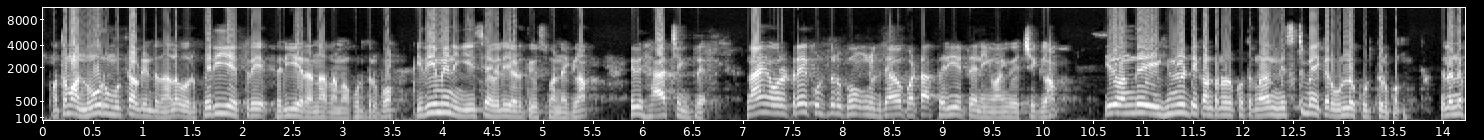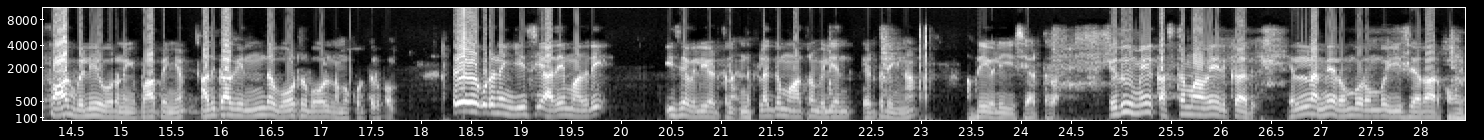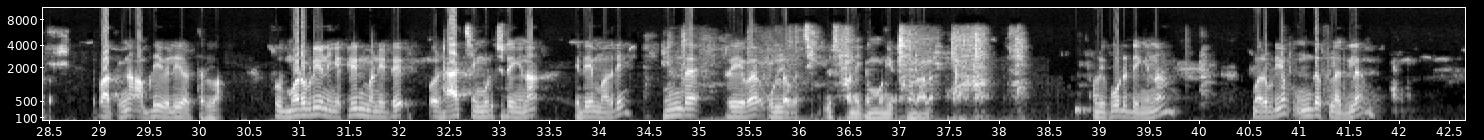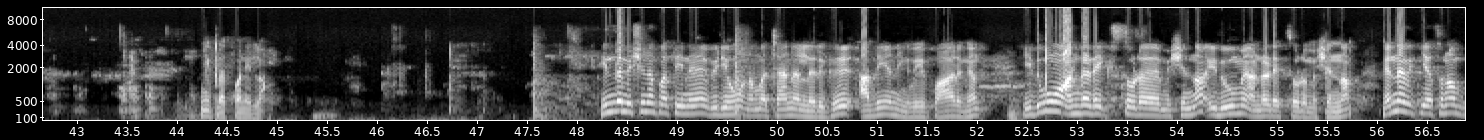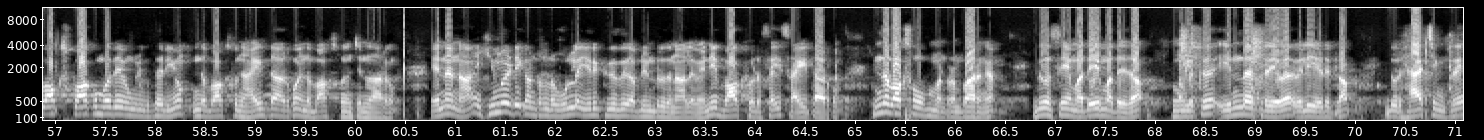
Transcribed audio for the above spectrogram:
மொத்தமாக நூறு முட்டை அப்படின்றதுனால ஒரு பெரிய ட்ரே பெரிய ரன்னர் நம்ம கொடுத்துருப்போம். இதையுமே நீங்கள் ஈஸியாக வெளியே எடுத்து யூஸ் பண்ணிக்கலாம். இது ஹேச்சிங் ட்ரே நாங்கள் ஒரு ட்ரே கொடுத்துருக்கோம். உங்களுக்கு தேவைப்பட்டால் பெரிய ட்ரே நீங்கள் வாங்கி வச்சுக்கலாம். இது வந்து ஹியூமிடிட்டி கண்ட்ரோலர் கொடுத்துருக்கனால மிஸ்ட் மேக்கர் உள்ளே கொடுத்துருக்கும். இதுலேருந்து ஃபாக் வெளியே வரும் நீங்கள் பார்ப்பீங்க அதுக்காக இந்த வாட்டர் பவுல் நம்ம கொடுத்துருக்கோம். ட்ரேவை கூட நீங்கள் ஈஸியாக அதே மாதிரி ஈஸியாக வெளியே எடுத்துடலாம். இந்த ஃப்ளக்கை மாத்திரம் வெளியே எடுத்துட்டிங்கன்னா அப்படியே வெளியே ஈஸியாக எடுத்துடலாம். எதுவுமே கஷ்டமாகவே இருக்காது. எல்லாமே ரொம்ப ரொம்ப ஈஸியாக தான் இருக்கும் உங்களுக்கு. பார்த்தீங்கன்னா அப்படியே வெளியே எடுத்துடலாம். ஸோ மறுபடியும் நீங்கள் க்ளீன் பண்ணிவிட்டு ஒரு ஹேட்சிங் முடிச்சிட்டிங்கன்னா இதே மாதிரி இந்த ட்ரேவை உள்ளே வச்சு யூஸ் பண்ணிக்க முடியும் உங்களால். அப்படி போட்டுட்டிங்கன்னா மறுபடியும் இந்த ஃப்ளக்கில் நீ ப்ளக் பண்ணிடலாம். இந்த மிஷினை பற்றின வீடியோவும் நம்ம சேனலில் இருக்குது அதையும் நீங்கள் போய் பாருங்கள் இதுவும் ஹண்ட்ரட் எக்ஸோட மிஷின் தான் இதுவுமே ஹண்ட்ரட் எக்ஸோட மிஷின் தான். என்ன வித்தியாசம்னா பாக்ஸ் பார்க்கும்போதே உங்களுக்கு தெரியும் இந்த பாக்ஸ் கொஞ்சம் ஹைட்டாக இருக்கும் இந்த பாக்ஸ் கொஞ்சம் சின்னதாக இருக்கும். என்னென்னா ஹியூமிடிட்டி கண்ட்ரோலர் உள்ளே இருக்குது அப்படின்றதுனால வேண்டி பாக்ஸோட சைஸ் ஹைட்டாக இருக்கும். இந்த பாக்ஸ் ஓப்பன் பண்ணுறேன் பாருங்கள் இதுவும் சேம் அதே மாதிரி தான். உங்களுக்கு இந்த ட்ரேவை வெளியே எடுக்கலாம். இது ஒரு ஹேச்சிங் ட்ரே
